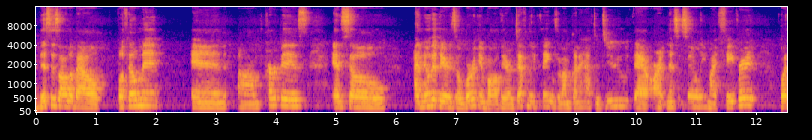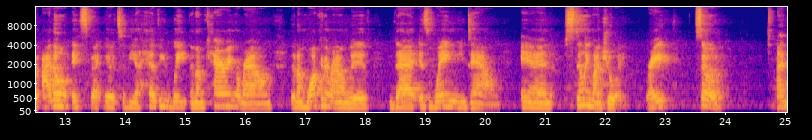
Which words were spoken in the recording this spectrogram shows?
this is all about fulfillment and um, purpose. And so I know that there is a work involved. There are definitely things that I'm going to have to do that aren't necessarily my favorite, but I don't expect there to be a heavy weight that I'm carrying around, that I'm walking around with, that is weighing me down and stealing my joy, right? So I,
